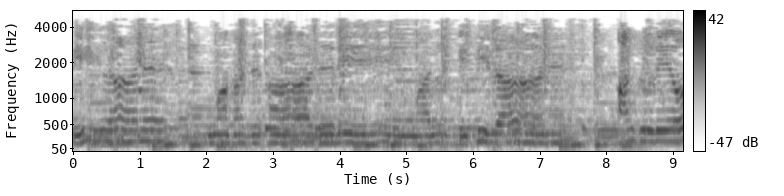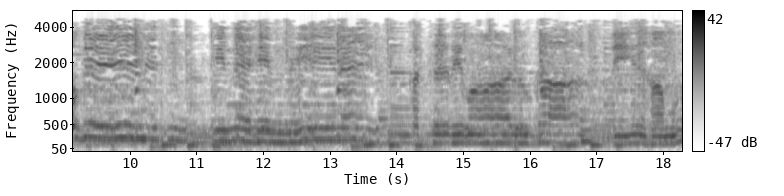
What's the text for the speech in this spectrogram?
පිපිලාන මහද ආදරේ මල් පිපිලාන අඟුරේ ඔබේ නෙත් ඉනෙහෙන්නේ නැ කතරේ මාළුකා දිය හමුවන්නේ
